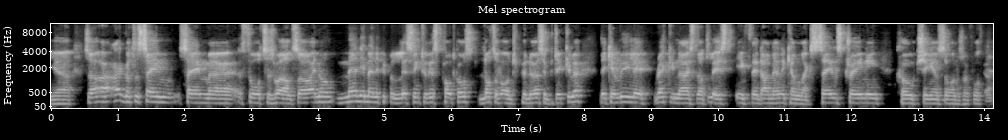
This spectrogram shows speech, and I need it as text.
Yeah, so I, I got the same same uh, thoughts as well. So I know many many people listening to this podcast, lots of entrepreneurs in particular, they can really recognize that list if they've done any kind of like sales training, coaching, and so on and so forth. Yeah.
